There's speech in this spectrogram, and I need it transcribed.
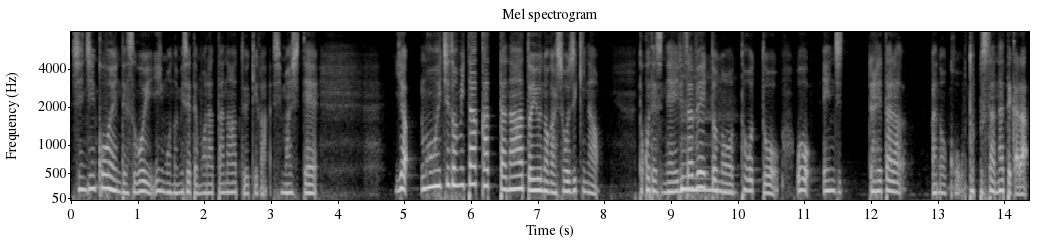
新人公演ですごいいいものを見せてもらったなという気がしまして、いや、もう一度見たかったなというのが正直なとこですね。エリザベートのトートを演じられたら、あの、こう、トップスターになってから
